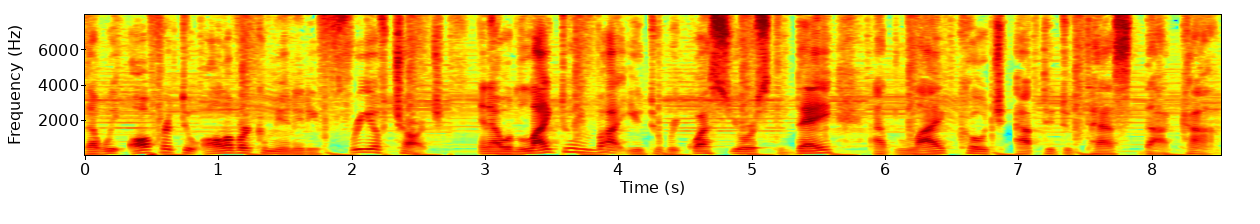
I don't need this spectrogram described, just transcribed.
that we offer to all of our community free of charge and I would like to invite you to request yours today at lifecoachaptitudetest.com.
